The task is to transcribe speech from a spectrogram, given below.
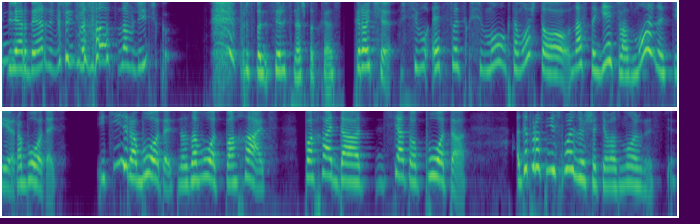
миллиардер, напишите, пожалуйста, нам личку. Проспонсируйте наш подкаст. Короче, всего, это сводится к всему, к тому, что у нас-то есть возможности работать. Идти работать на завод, пахать, пахать до десятого пота. А ты просто не используешь эти возможности.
